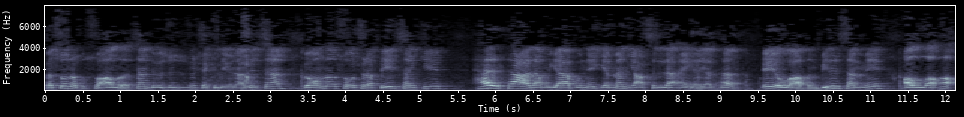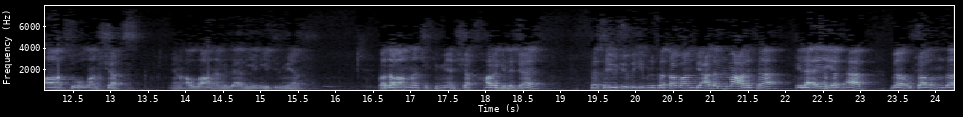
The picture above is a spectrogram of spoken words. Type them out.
və sonra bu sualı sən də özün düzgün şəkildə yönəldirsən və ondan soruşaraq deyirsən ki, Həl tə'ələmu ya buneyyə mən yasillə əynə yədhəb? Ey evladım, bilirsənmi Allaha asi olan şəxs, yəni Allahın əmirlərini yeni yetirməyən, qadağandan çəkinməyən şəxs hara gedəcək? Fəsəyyucibu ibnükə tab'an bi ədəmil ma'rifə ilə əynə yədhəb və uşağın da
